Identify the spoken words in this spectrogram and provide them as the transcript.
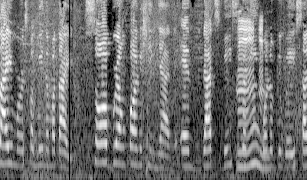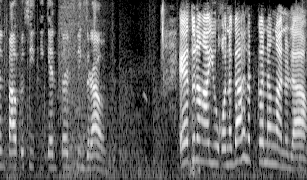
timers pag may namatay, sobrang punishing yan. And that's basically mm. one of the ways San Pablo City can turn things around. Eto na nga, Yuko, naghahanap ka ng ano lang,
